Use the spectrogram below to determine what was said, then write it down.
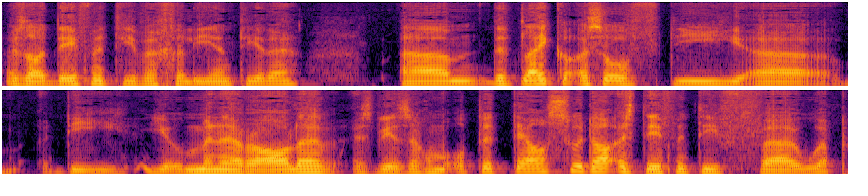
is daar definitiewe geleenthede. Ehm um, dit lyk asof die uh die jou minerale is besig om op te tel. So daar is definitief uh hoop.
